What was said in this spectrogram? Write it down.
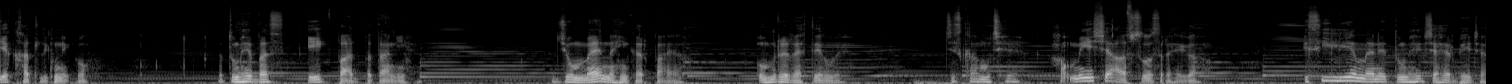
ये खत लिखने को। तो तुम्हें बस एक बात बतानी है। जो मैं नहीं कर पाया उम्र रहते हुए, जिसका मुझे हमेशा अफसोस रहेगा। इसीलिए मैंने तुम्हें शहर भेजा,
